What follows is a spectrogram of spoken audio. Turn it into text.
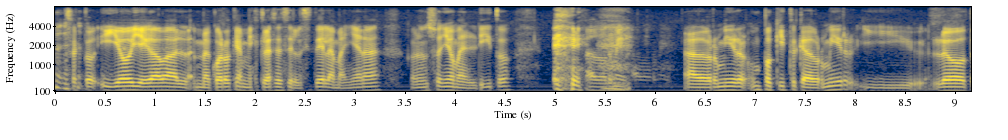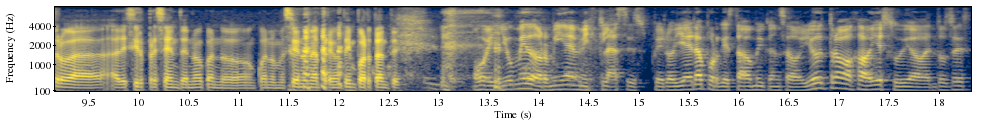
Exacto, y yo llegaba, me acuerdo que a mis clases de las 7 de la mañana con un sueño maldito. A dormir a dormir un poquito que a dormir y luego otro a, decir presente, ¿no? Cuando, cuando me hacían una pregunta importante. Oye, yo me dormía en mis clases, pero ya era porque estaba muy cansado. Yo trabajaba y estudiaba, entonces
